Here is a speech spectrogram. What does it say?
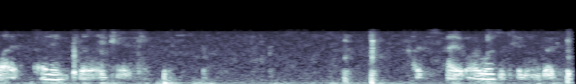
but I didn't feel like it. I, I wasn't feeling good.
